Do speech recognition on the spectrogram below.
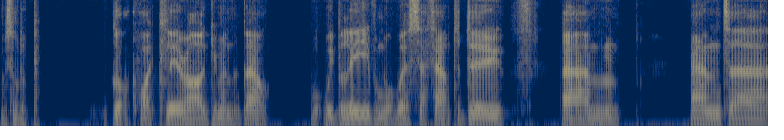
we sort of got a quite clear argument about what we believe and what we're set out to do, um, and uh,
